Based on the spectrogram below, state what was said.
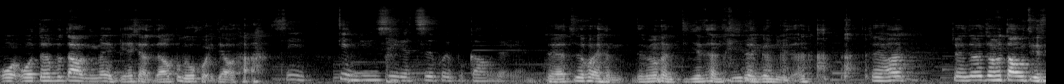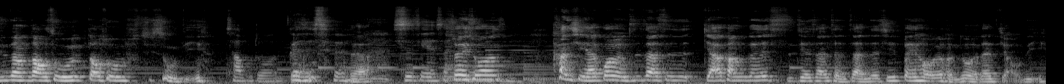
我得不到，你们也别想得到，不如毁掉它。所以殿军是一个智慧不高的人，对啊，智慧很怎么很低很低的一个女人。对啊，对，就这么到处也是这样到处到处树敌，差不多跟是对啊，石田三。所以说，看起来关原之战是家康跟石田三成战争，其实背后有很多人在角力。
